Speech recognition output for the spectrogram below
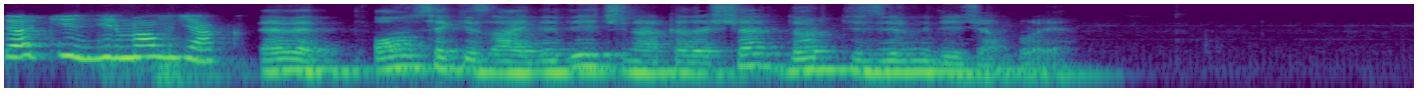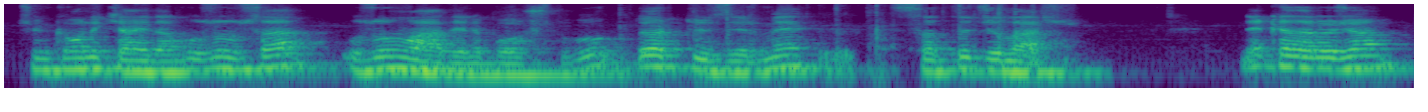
420 olacak. Evet, 18 ay dediği için arkadaşlar 420 diyeceğim buraya. Çünkü 12 aydan uzunsa uzun vadeli borçlu bu. 420 satıcılar. Ne kadar hocam?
